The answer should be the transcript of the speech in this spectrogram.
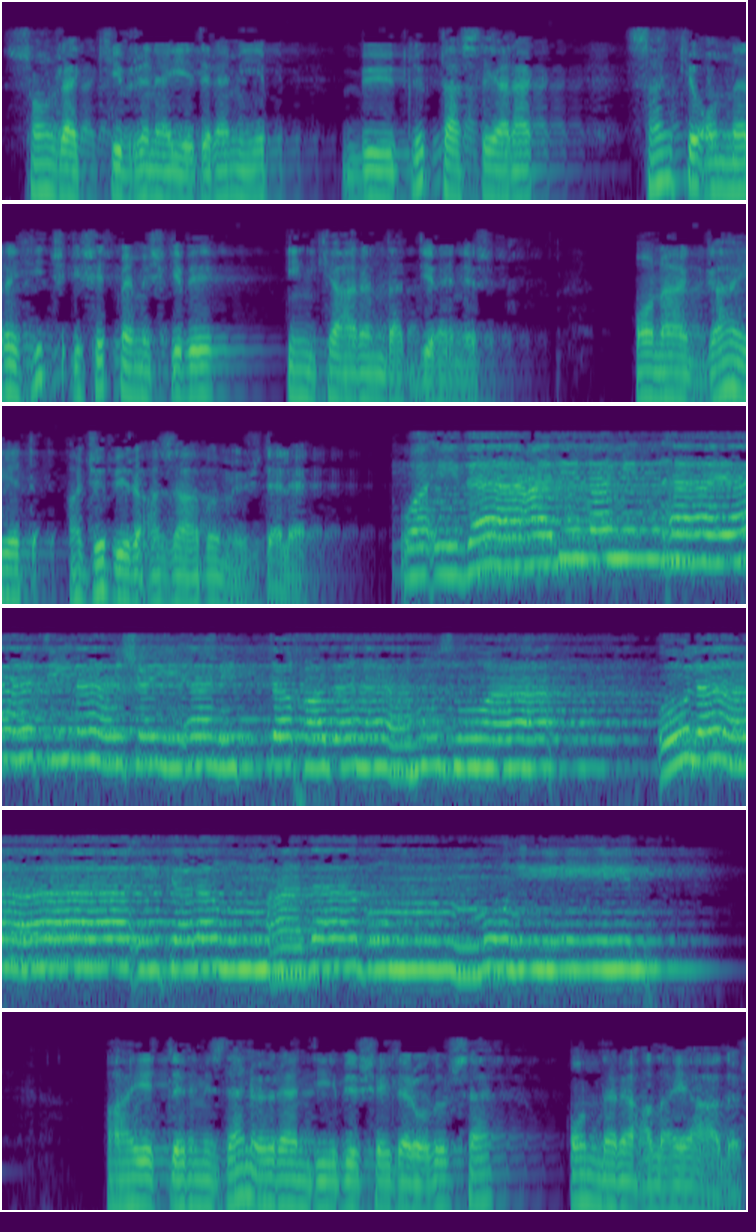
sonra kibrine yediremeyip, büyüklük taslayarak, sanki onları hiç işitmemiş gibi, inkarında direnir. Ona gayet acı bir azabı müjdele. وَإِذَا عَلِمَ مِنْ آيَاتِنَا شَيْئًا اتَّخَذَهَا هُزُوًا أُولَٰئِكَ لَهُمْ عَذَابٌ مُّهِينٌ Ayetlerimizden öğrendiği bir şeyler olursa, onları alaya alır.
